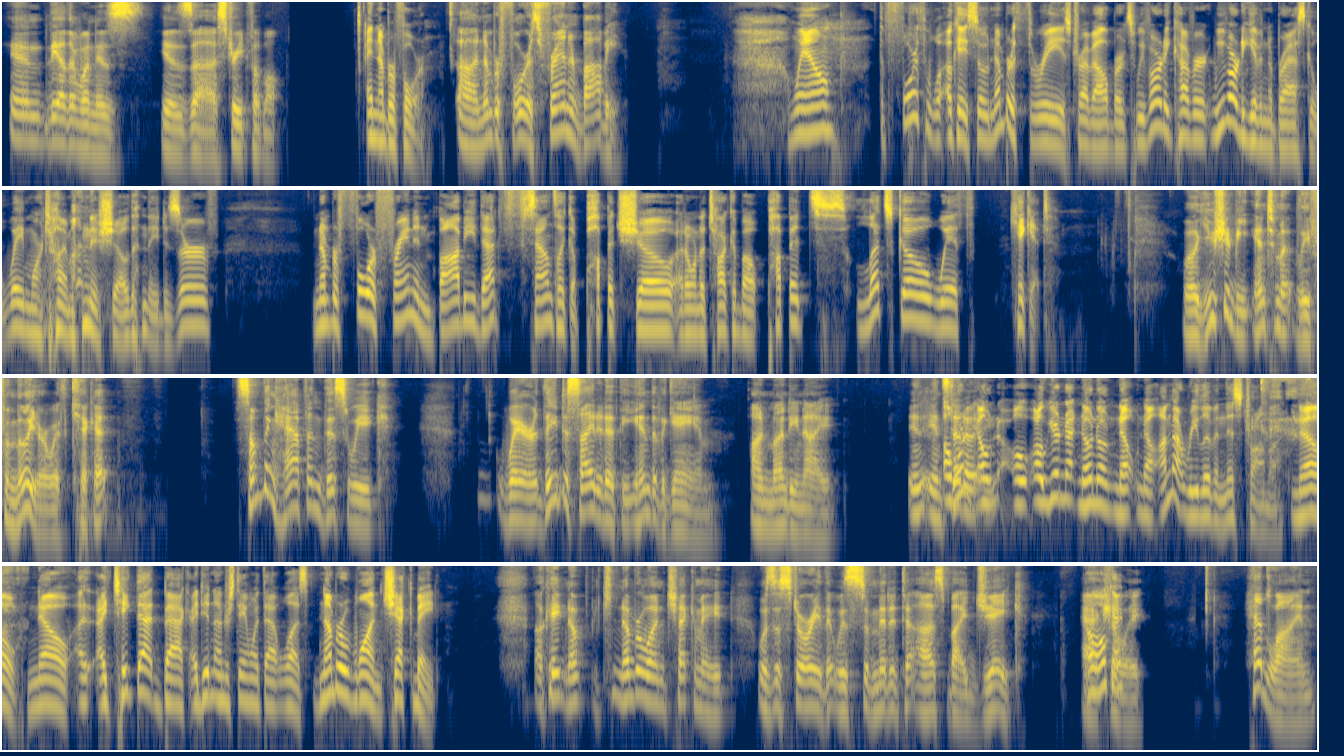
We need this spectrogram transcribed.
and the other one is is uh, street football. And number four. Uh, number four is Fran and Bobby. Well, the fourth one. Okay, so number three is Trev Alberts. We've already covered. We've already given Nebraska way more time on this show than they deserve. Number four, Fran and Bobby. That sounds like a puppet show. I don't want to talk about puppets. Let's go with Kick It. Well, you should be intimately familiar with Kick It. Something happened this week where they decided at the end of the game on Monday night. In, Oh, instead we're- of oh, oh, oh, you're not. No, no, no, no. I'm not reliving this trauma. No, no. I, I take that back. I didn't understand what that was. Number one, checkmate. Okay, no, number one, Checkmate was a story that was submitted to us by Jake, Oh, okay. actually. Headline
